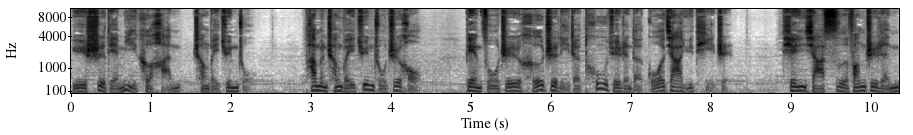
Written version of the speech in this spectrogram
与世典密可汗成为君主。他们成为君主之后，便组织和治理着突厥人的国家与体制。天下四方之人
